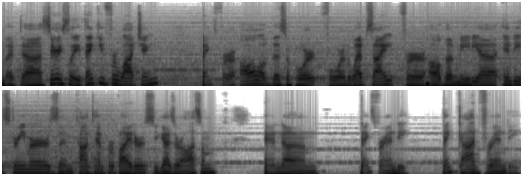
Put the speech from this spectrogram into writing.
But uh, seriously, thank you for watching. Thanks for all of the support for the website, for all the media, indie streamers, and content providers. You guys are awesome. And um, thanks for indie. Thank God for indie.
